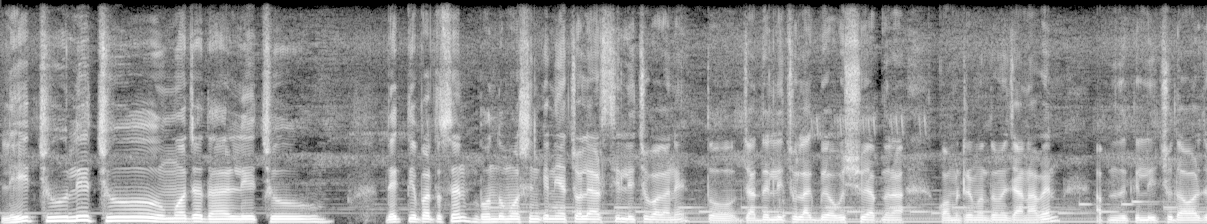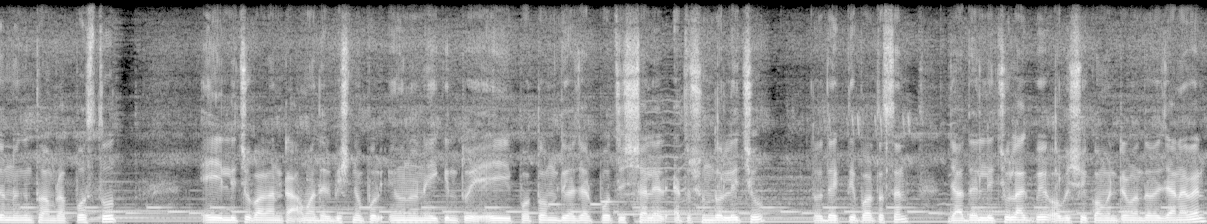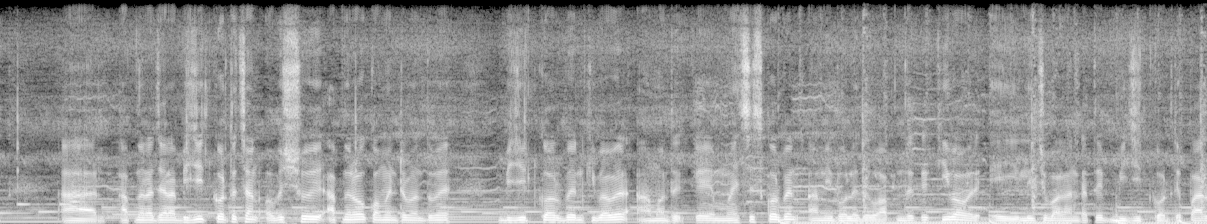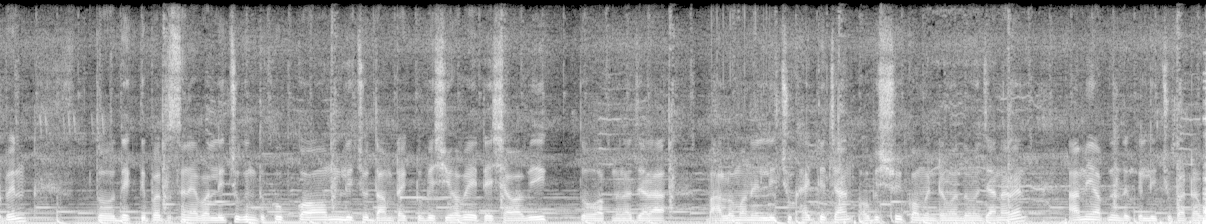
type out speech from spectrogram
লিচু লিচু, মজাদার লিচু। দেখতে পারতেছেন, বন্ধু মহসিনকে নিয়ে চলে আসছি লিচু বাগানে। তো যাদের লিচু লাগবে অবশ্যই আপনারা কমেন্টের মাধ্যমে জানাবেন। আপনাদেরকে লিচু দেওয়ার জন্য কিন্তু আমরা প্রস্তুত। এই লিচু বাগানটা আমাদের বিষ্ণুপুর ইউনিয়নেই কিন্তু এই প্রথম দুই হাজার পঁচিশ সালের এত সুন্দর লিচু। তো দেখতে পারতেছেন, যাদের লিচু লাগবে অবশ্যই কমেন্টের মাধ্যমে জানাবেন। আর আপনারা যারা ভিজিট করতে চান, অবশ্যই আপনারাও কমেন্টের মাধ্যমে ভিজিট করবেন, কীভাবে আমাদেরকে মেসেজ করবেন, আমি বলে দেবো আপনাদেরকে কীভাবে এই লিচু বাগানটাতে ভিজিট করতে পারবেন। তো দেখতে পাচ্ছেন, এবার লিচু কিন্তু খুব কম, লিচুর দামটা একটু বেশি হবে, এটাই স্বাভাবিক। তো আপনারা যারা ভালো মানের লিচু খাইতে চান, অবশ্যই কমেন্টের মাধ্যমে জানাবেন, আমি আপনাদেরকে লিচু পাঠাবো।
